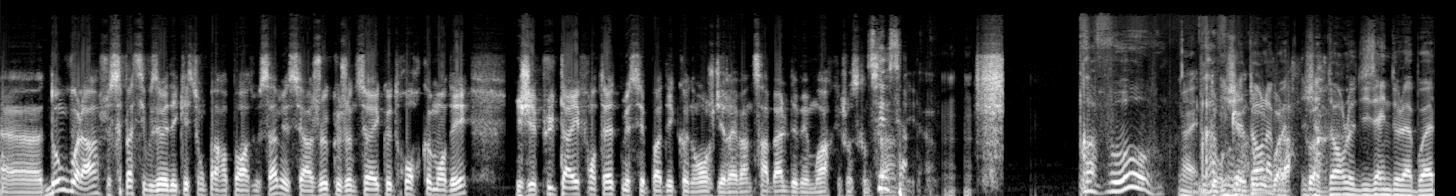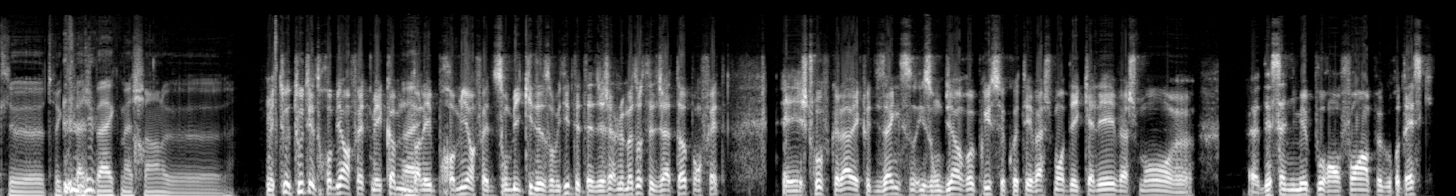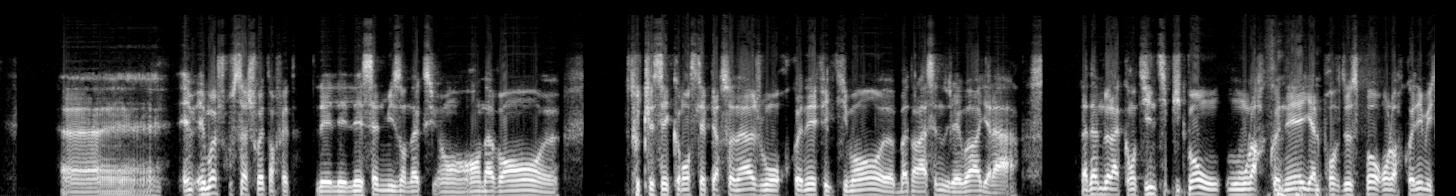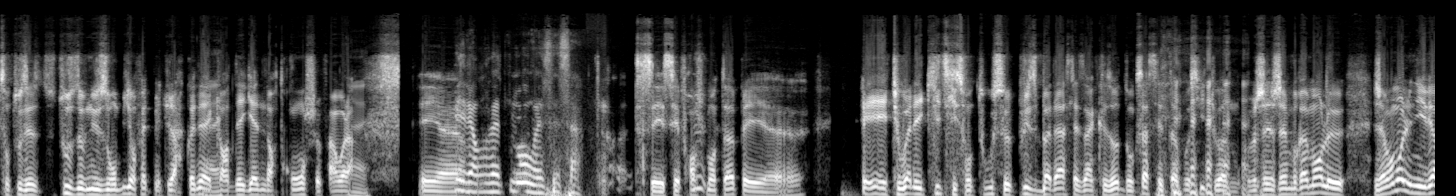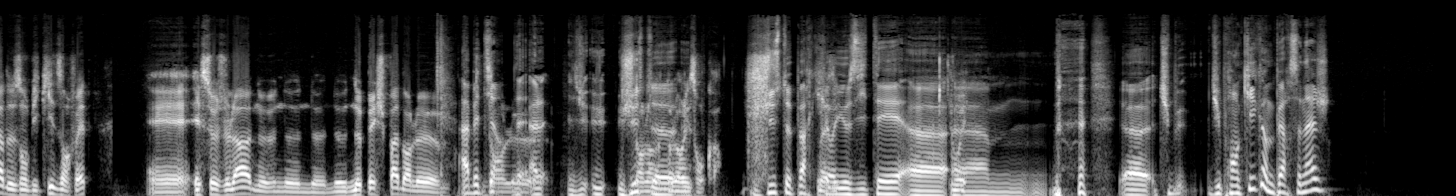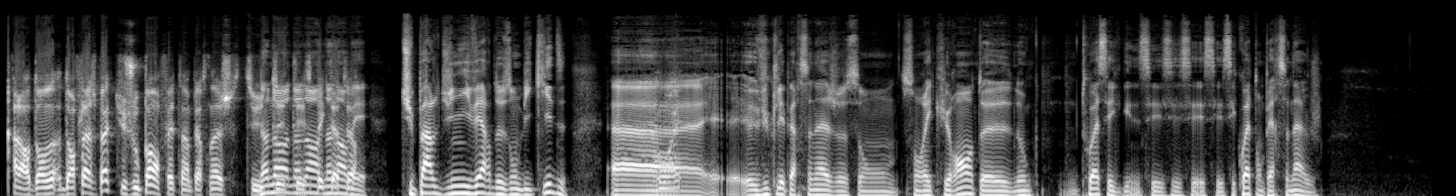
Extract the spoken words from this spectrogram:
Euh, donc voilà, je sais pas si vous avez des questions par rapport à tout ça, mais c'est un jeu que je ne saurais que trop recommander. J'ai plus le tarif en tête, mais c'est pas déconnant, je dirais 25 balles de mémoire, quelque chose comme ça. ça. Mais, euh, Bravo Ouais. Voilà. J'adore le design de la boîte, le truc flashback, machin. Le... Mais tout, tout est trop bien en fait, mais comme Ouais. dans les premiers en fait, Zombie Kid et Zombie Kid était déjà, le matos était déjà top en fait, et je trouve que là avec le design ils ont- bien repris ce côté vachement décalé, vachement euh, euh, dessin animé pour enfants, un peu grotesque. Euh, et, et moi je trouve ça chouette en fait, les, les, les scènes mises en action, en, en avant, euh, toutes les séquences, les personnages où on reconnaît effectivement, bah, dans la scène, vous allez voir, il y a la, la dame de la cantine, typiquement, on, on la reconnaît, il y a le prof de sport, on le reconnaît, mais ils sont tous, tous devenus zombies, en fait, mais tu les reconnais avec leur dégaine, leur tronche, enfin voilà. Ouais. Et, euh, Et leurs vêtements, ouais, c'est ça. c'est c'est franchement top et, euh, et et tu vois les kids qui sont tous plus badass les uns que les autres donc ça c'est top aussi tu vois Donc, j'ai- j'aime vraiment le j'aime vraiment l'univers de Zombie Kids en fait et, et ce jeu là ne, ne, ne, ne, ne pêche pas dans le Ah ben tiens, Dans le- euh, ju- juste, dans l'horizon quoi juste par curiosité, euh, Oui. euh, euh, tu, tu prends qui comme personnage? Alors dans, dans Flashback tu joues pas en fait un personnage. Tu Non, non, non, non, mais tu parles d'univers de Zombie Kids. et vu que les personnages sont, sont récurrents, donc toi, c'est quoi ton personnage?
